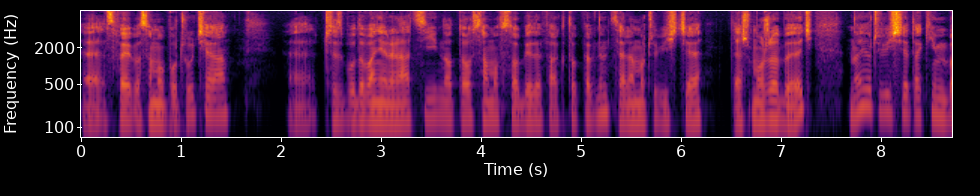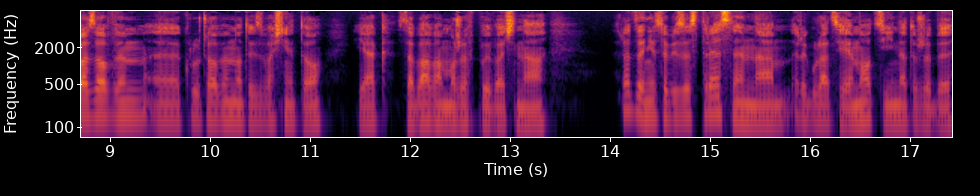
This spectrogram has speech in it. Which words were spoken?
e, swojego samopoczucia czy zbudowanie relacji, no to samo w sobie de facto pewnym celem oczywiście też może być. No i oczywiście takim bazowym, kluczowym, no to jest właśnie to, jak zabawa może wpływać na radzenie sobie ze stresem, na regulację emocji, na to, żeby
